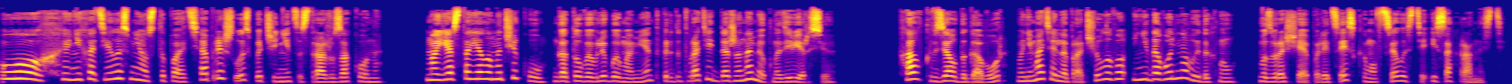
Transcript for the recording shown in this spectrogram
Ох, и не хотелось мне уступать, а пришлось подчиниться стражу закона. Но я стояла на чеку, готовая в любой момент предотвратить даже намек на диверсию. Халк взял договор, внимательно прочел его и недовольно выдохнул, возвращая полицейскому в целости и сохранности.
